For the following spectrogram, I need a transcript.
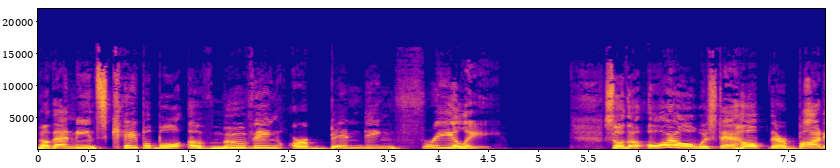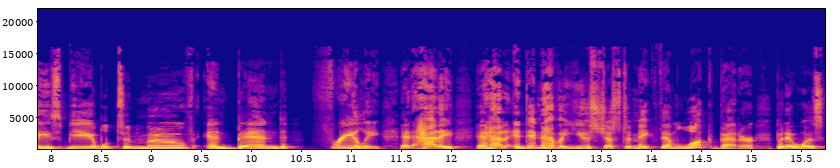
Now that means capable of moving or bending freely. So the oil was to help their bodies be able to move and bend freely. It had a, it had, it didn't have a use just to make them look better, but it was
